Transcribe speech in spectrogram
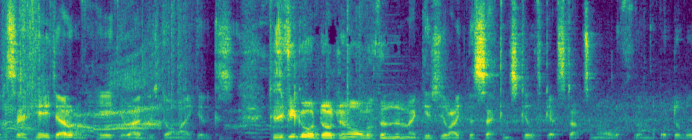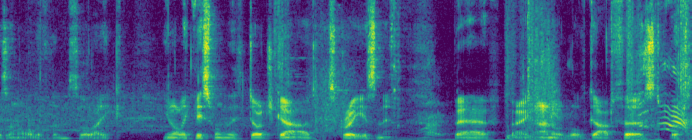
I say hate it? I don't hate it. I just don't like it because because if you go dodge on all of them, then that gives you like the second skill to get stats on all of them or doubles on all of them. So like, you know, like this one with dodge guard, it's great, isn't it? But uh, I, I know roll guard first, but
